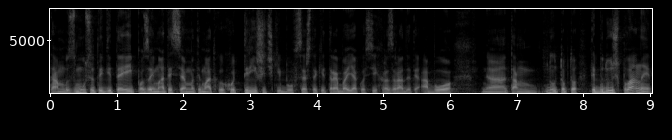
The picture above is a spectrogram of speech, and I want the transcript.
там змусити дітей позайматися математикою, хоч трішечки, бо все ж таки треба якось їх розрадити. Або е, там, ну тобто, ти будуєш плани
